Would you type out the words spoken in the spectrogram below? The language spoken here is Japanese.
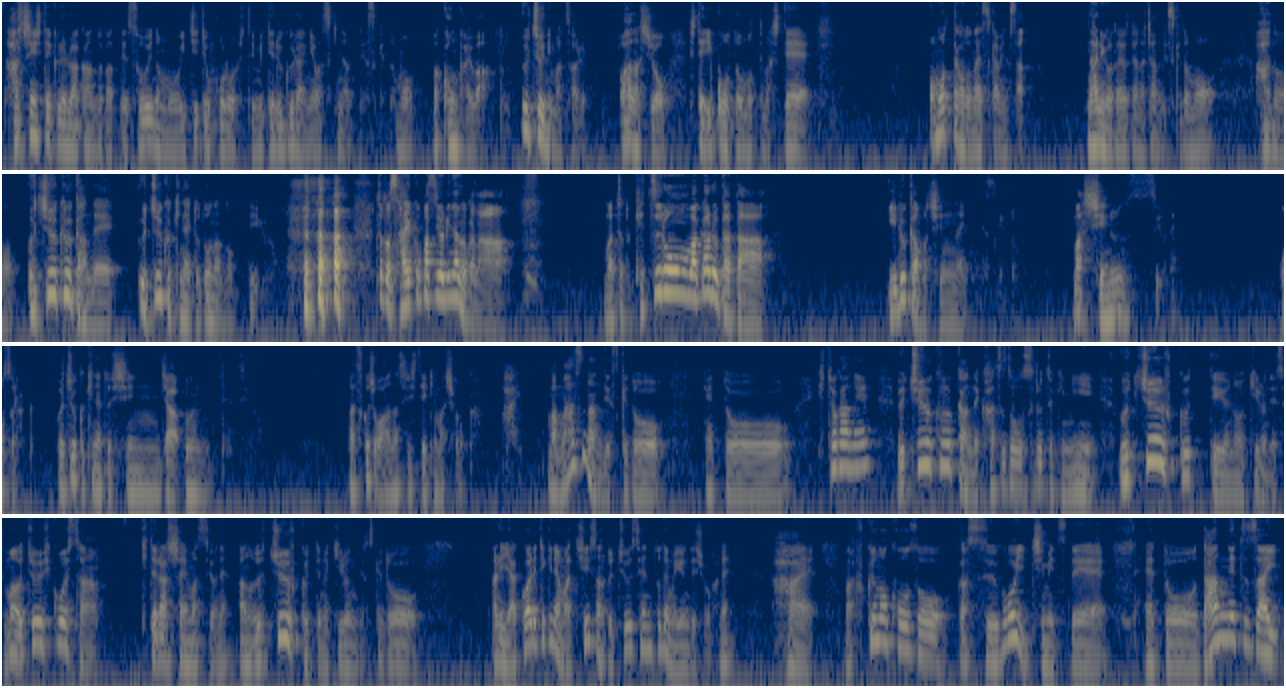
発信してくれるアカウントがあって、そういうのもいちいちフォローして見てるぐらいには好きなんですけども、まあ、今回は宇宙にまつわるお話をしていこうと思ってまして、思ったことないですか皆さん？何をだよって話なんですけども、あの、宇宙空間で宇宙服着ないとどうなのっていう。ちょっとサイコパス寄りなのかな？まあ、ちょっと結論わかる方、いるかもしんないんですけど、まあ、死ぬんすよね。おそらく。宇宙服着ないと死んじゃうんです。まあ、少しお話ししていきましょうか。はい。まあ、まずなんですけど、えっと、人がね、宇宙空間で活動するときに、宇宙服っていうのを着るんですよ。まあ、宇宙飛行士さん着てらっしゃいますよね。あの、宇宙服っていうのを着るんですけど、あれ役割的にはまあ小さな宇宙船とでも言うんでしょうかね。はい。まあ、服の構造がすごい緻密で、えっと、断熱材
